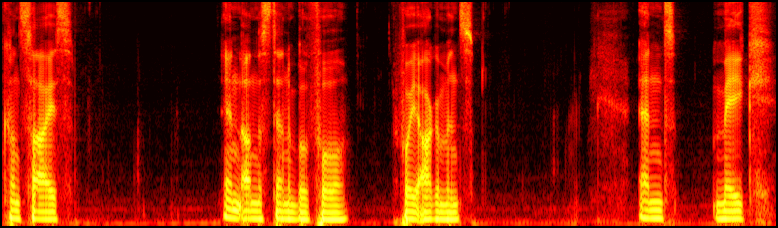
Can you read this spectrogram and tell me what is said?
concise and understandable for for your arguments and make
